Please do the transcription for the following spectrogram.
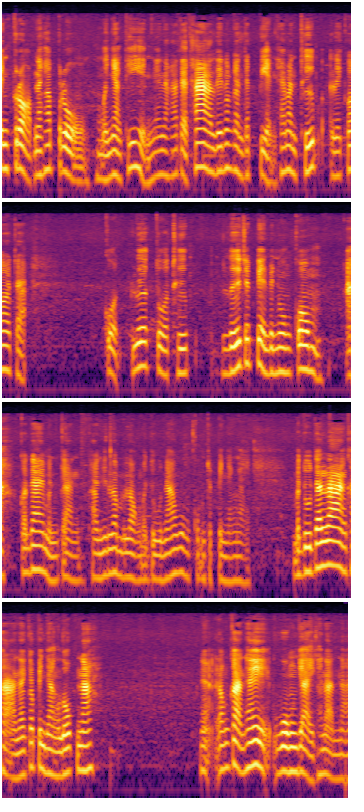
ป็นกรอบนะคะโปร่งเหมือนอย่างที่เห็นเนี่ยนะคะ แต่ถ้าเล็กต้องการจะเปลี่ยนให้มันทึบเล็กก็จะกดเลือกตัวทึบ หรือจะเปลี่ยนเป็นวงกลมอะก็ได้เหมือนกัน คราวนี้เรามาลองมาดูนะวงกลมจะเป็นยังไง มาดูด้านล่างค่ะอันนั้นก็เป็นยางลบนะเนี่ยต้องการให้วงใหญ่ขนาดไหน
